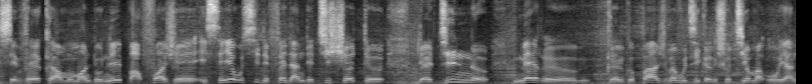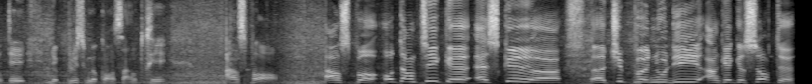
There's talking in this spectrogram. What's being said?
C'est vrai qu'à un moment donné, parfois j'ai essayé aussi de faire dans des t-shirts, des jeans, mais euh, quelque part, je vais vous dire quelque chose, Dieu m'a orienté de plus me concentrer en sport en sport. Authentique, est-ce que euh, euh, tu peux nous dire en quelque sorte euh,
